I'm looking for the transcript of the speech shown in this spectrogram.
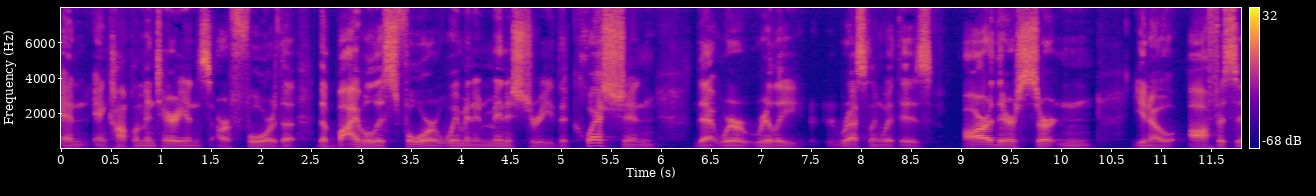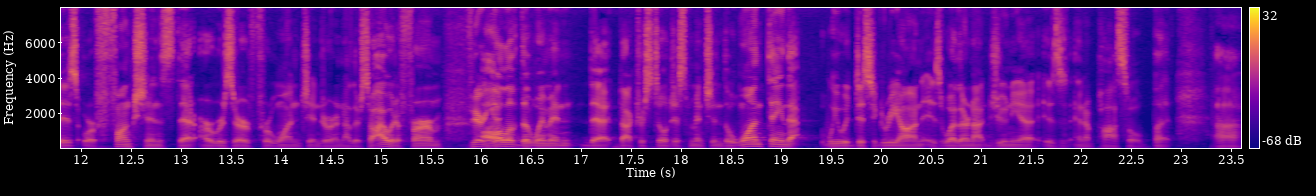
and and complementarians are for the the Bible is for women in ministry. The question that we're really wrestling with is are there certain you know, offices or functions that are reserved for one gender or another. So I would affirm Very all good. of the women that Dr. Still just mentioned. The one thing that we would disagree on is whether or not Junia is an apostle, but uh,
